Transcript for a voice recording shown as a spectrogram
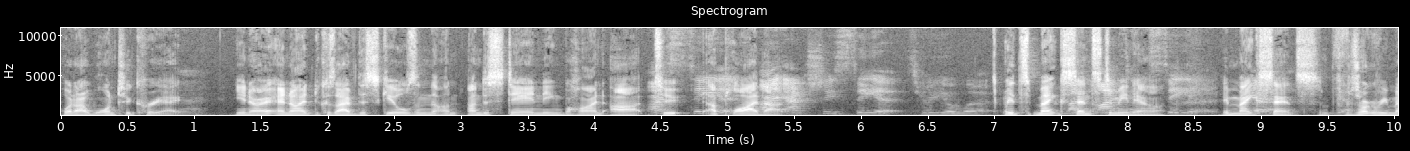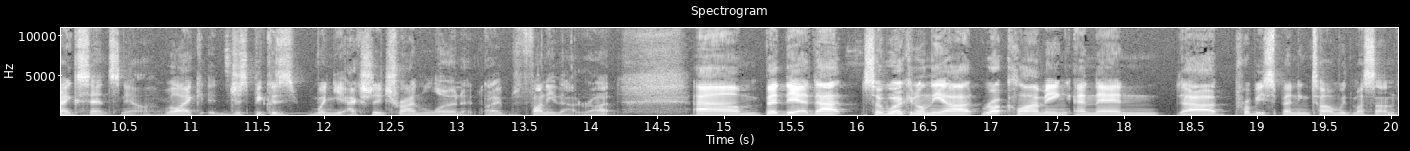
what I want to create. You know, and I because I have the skills and the understanding behind art to apply that. actually see it through your work. It makes sense to me now. It makes sense. Photography makes sense now. Like just because when you actually try and learn it, like, funny that, right? Um, but yeah, that. So working on the art, rock climbing, and then uh, probably spending time with my son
